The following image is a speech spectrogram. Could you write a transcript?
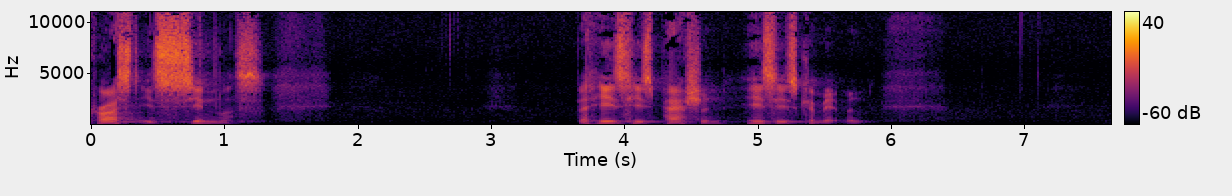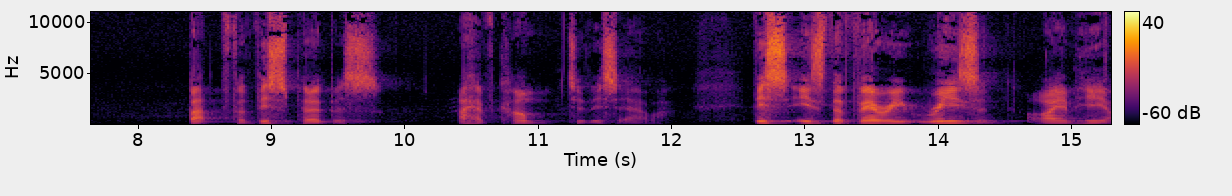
Christ is sinless. But here's his passion, here's his commitment. But for this purpose, I have come to this hour. This is the very reason I am here.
